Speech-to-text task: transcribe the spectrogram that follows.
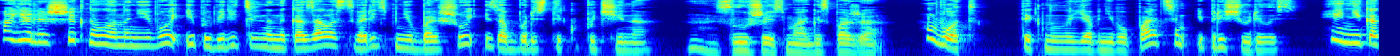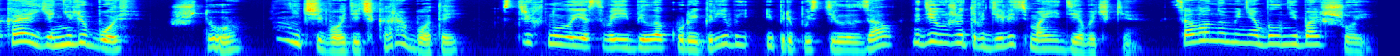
а я лишь шикнула на него и повелительно наказала сварить мне большой и забористый капучино. «Слушаюсь, моя госпожа». «Вот», – тыкнула я в него пальцем и прищурилась. И никакая я не любовь. Что? Ничего, дичка, работай. Встряхнула я своей белокурой гривой и припустила в зал, где уже трудились мои девочки. Салон у меня был небольшой,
